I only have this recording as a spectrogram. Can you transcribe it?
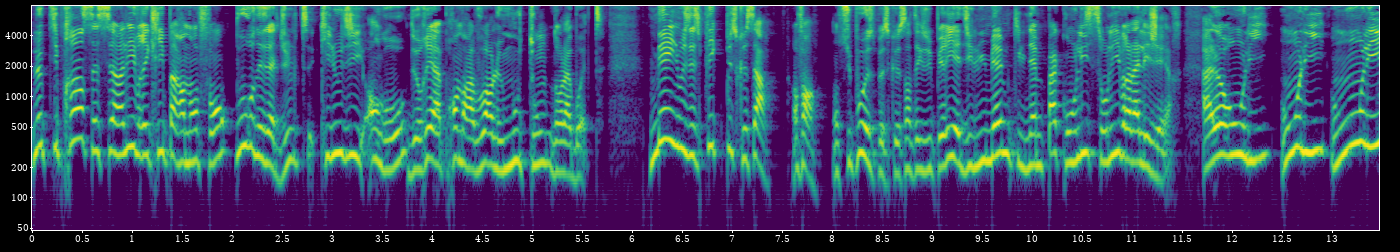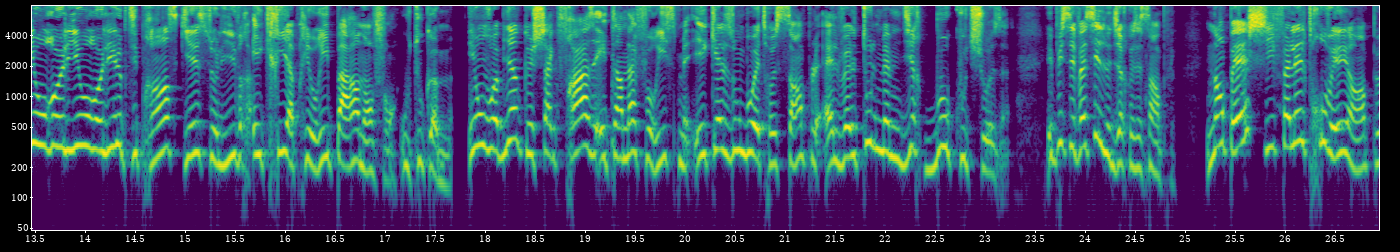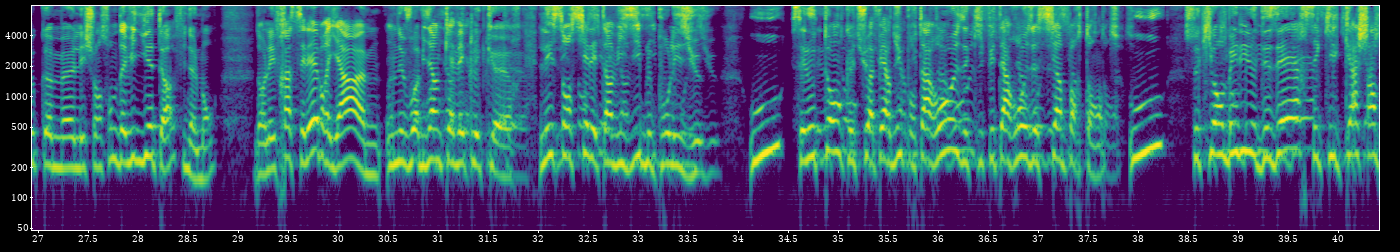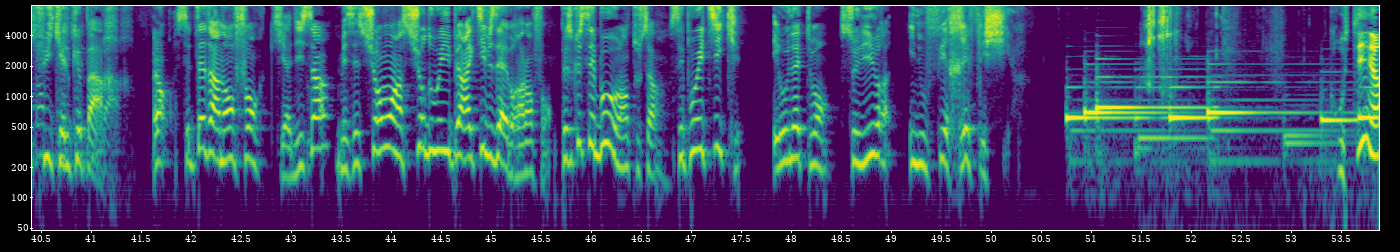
Le Petit Prince, c'est un livre écrit par un enfant pour des adultes qui nous dit, en gros, de réapprendre à voir le mouton dans la boîte. Mais il nous explique plus que ça. Enfin, on suppose, parce que Saint-Exupéry a dit lui-même qu'il n'aime pas qu'on lise son livre à la légère. Alors on lit, on lit, on lit, on relit, on relit Le Petit Prince, qui est ce livre écrit a priori par un enfant, ou tout comme. Et on voit bien que chaque phrase est un aphorisme et qu'elles ont beau être simples, elles veulent tout de même dire beaucoup de choses. Et puis c'est facile de dire que c'est simple. N'empêche, il fallait le trouver, hein, un peu comme euh, les chansons de David Guetta finalement. Dans les phrases célèbres, il y a euh, On ne voit bien qu'avec le cœur, l'essentiel est invisible pour les yeux. Ou C'est le temps que tu as perdu pour ta rose qui fait ta rose si importante. Ou Ce qui embellit le désert, c'est qu'il cache un puits quelque part. Alors, c'est peut-être un enfant qui a dit ça, mais c'est sûrement un surdoué hyperactif zèbre, hein, l'enfant. Parce que c'est beau, hein, tout ça. C'est poétique. Et honnêtement, ce livre, il nous fait réfléchir. Croustille,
